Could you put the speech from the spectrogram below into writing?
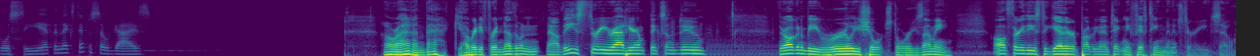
We'll see you at the next episode, guys. All right, I'm back. Y'all ready for another one? Now, these three right here I'm fixing to do, they're all going to be really short stories. I mean, all three of these together are probably going to take me 15 minutes to read. So,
